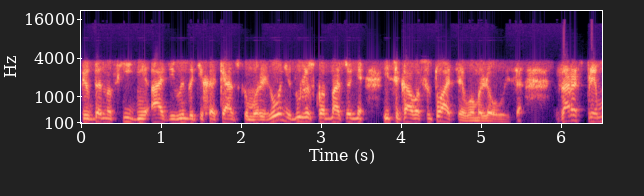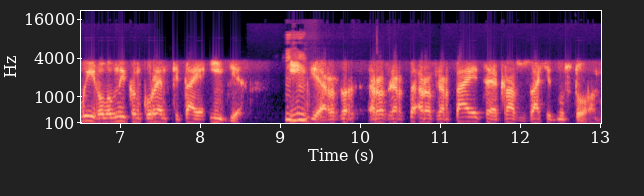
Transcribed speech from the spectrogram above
південно-східній Азії, в Індотихоокеанському регіоні дуже складна сьогодні і цікава ситуація вимальовується. Зараз прямий головний конкурент Китая Індія. Індія розгортається якраз в західну сторону,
